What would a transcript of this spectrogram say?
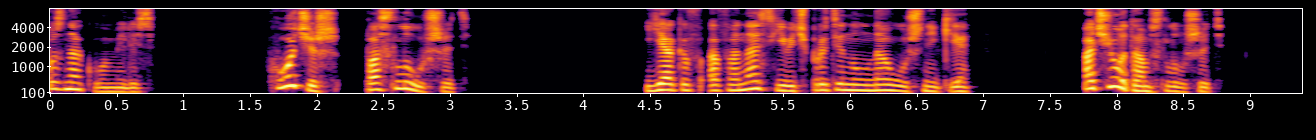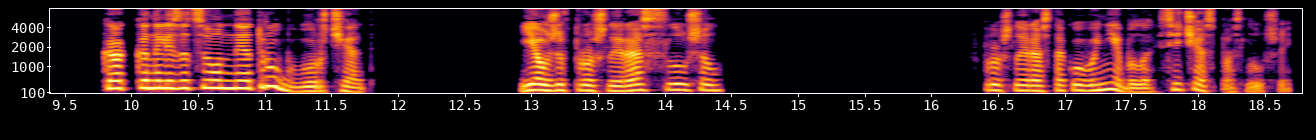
Познакомились. «Хочешь послушать?» Яков Афанасьевич протянул наушники. «А чего там слушать?» «Как канализационные трубы бурчат». «Я уже в прошлый раз слушал» прошлый раз такого не было, сейчас послушай.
